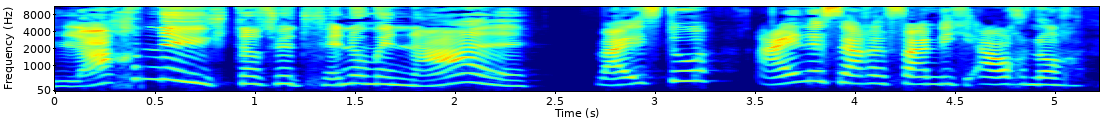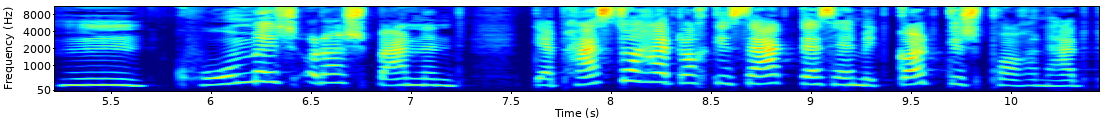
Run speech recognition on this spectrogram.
Lach nicht, das wird phänomenal. Weißt du, eine Sache fand ich auch noch, hm, komisch oder spannend. Der Pastor hat doch gesagt, dass er mit Gott gesprochen hat,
